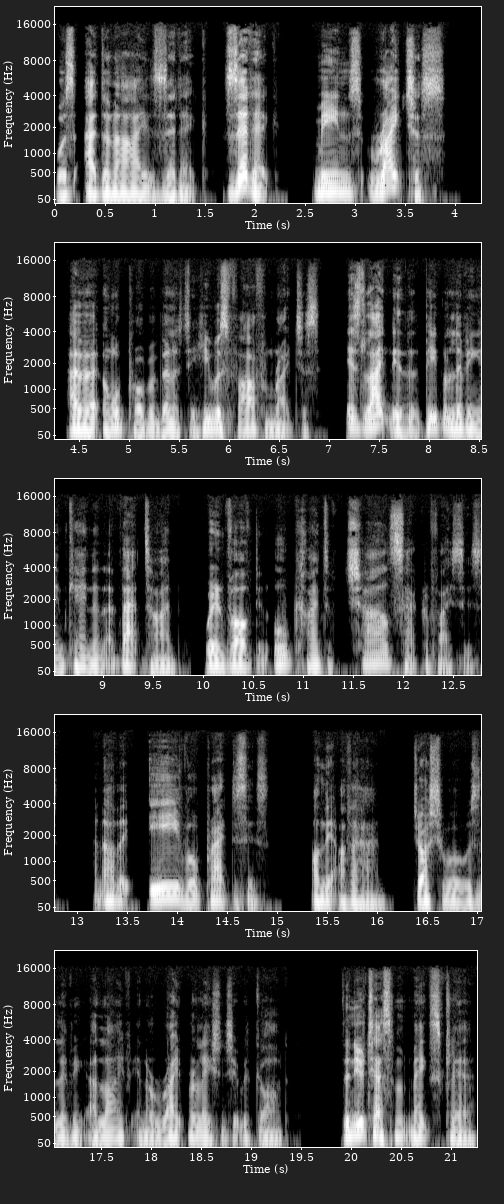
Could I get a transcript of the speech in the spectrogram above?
was Adonai Zedek. Zedek means righteous. However, in all probability, he was far from righteous. It's likely that the people living in Canaan at that time were involved in all kinds of child sacrifices and other evil practices. On the other hand, Joshua was living a life in a right relationship with God. The New Testament makes clear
